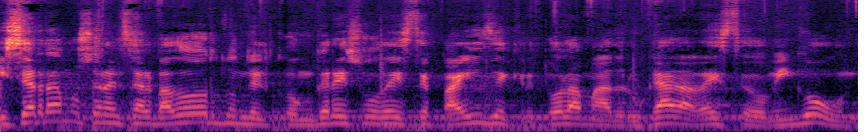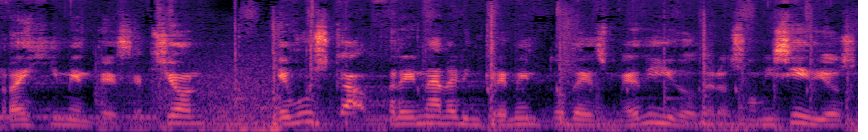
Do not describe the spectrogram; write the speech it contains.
Y cerramos en El Salvador, donde el Congreso de este país decretó la madrugada de este domingo un régimen de excepción que busca frenar el incremento desmedido de los homicidios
